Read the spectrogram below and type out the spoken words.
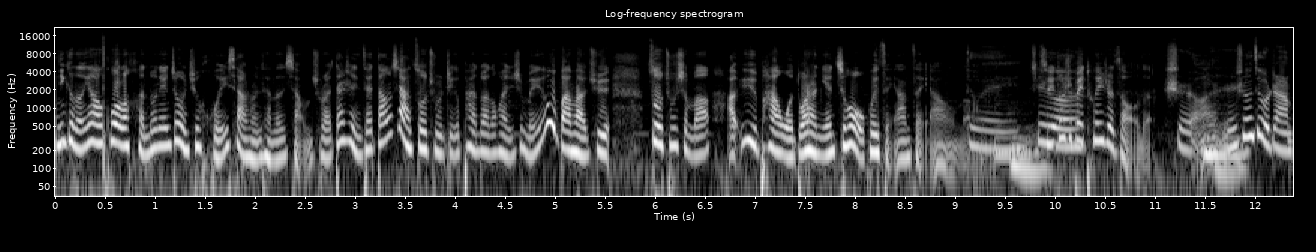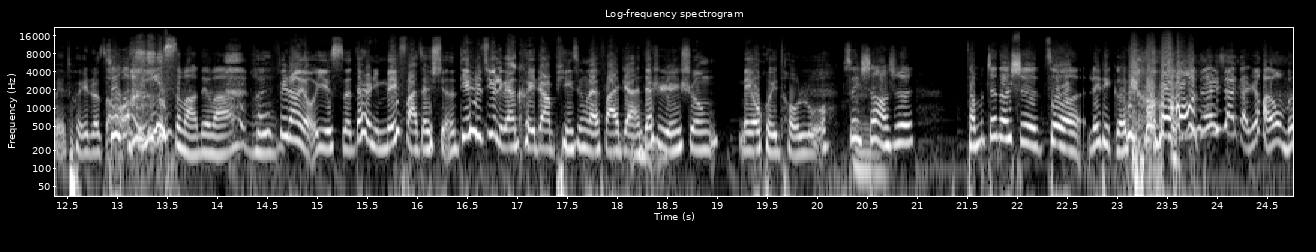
你可能要过了很多年之后，你去回想的时候，你才能想得出来。但是你在当下做出这个判断的话，你是没有办法去做出什么啊预判我多少年之后我会怎样怎样的。对，所以都是被推着走的。是啊，人生就是这样被推着走。很有意思嘛，对吧？很非常有意思，但是你没法再选。电视剧里面可以这样平行来发展，但是人生没有回头路。所以石老师。咱们真的是做 lady 格调，我突然一下感觉好像我们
